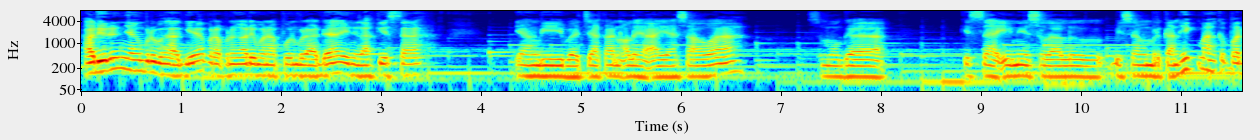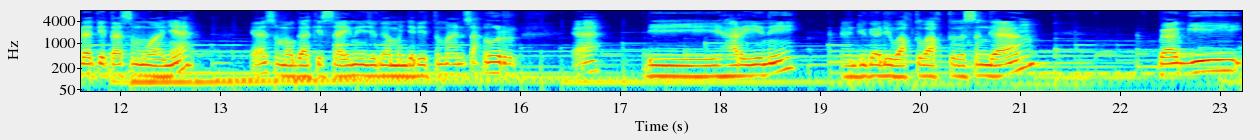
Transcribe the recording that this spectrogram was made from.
Hadirin yang berbahagia, para pendengar di mana pun berada, inilah kisah yang dibacakan oleh Ayah Salwa. Semoga kisah ini selalu bisa memberikan hikmah kepada kita semuanya. Ya, semoga kisah ini juga menjadi teman sahur ya di hari ini dan juga di waktu-waktu senggang bagi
